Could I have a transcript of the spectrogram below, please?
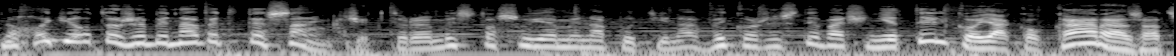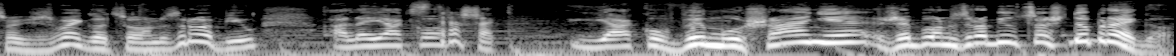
No chodzi o to, żeby nawet te sankcje, które my stosujemy na Putina, wykorzystywać nie tylko jako kara za coś złego, co on zrobił, ale jako Straszak. Jako wymuszanie, żeby on zrobił coś dobrego.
